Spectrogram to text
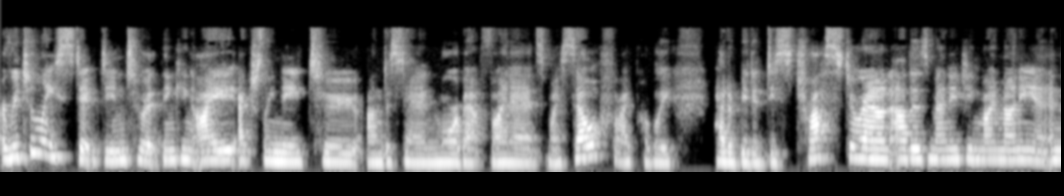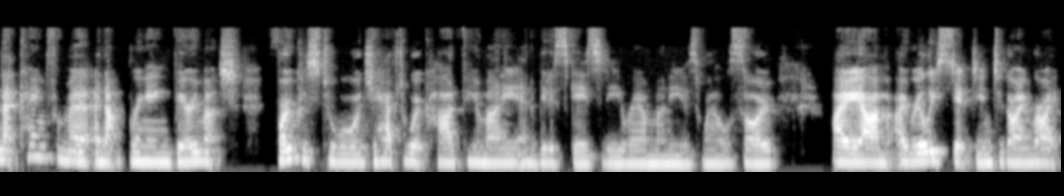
originally stepped into it thinking I actually need to understand more about finance myself. I probably had a bit of distrust around others managing my money. And, that came from a, an upbringing very much focus towards you have to work hard for your money and a bit of scarcity around money as well. So I um I really stepped into going right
